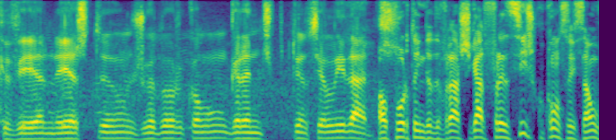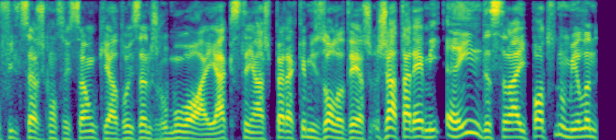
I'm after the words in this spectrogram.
que vê neste um jogador com grandes potencialidades. Ao Porto ainda deverá chegar Francisco Conceição, o filho de Sérgio Conceição, que há dois anos rumou ao Ajax, tem à espera a camisola 10. Já Taremi ainda será a hipótese no Milan.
